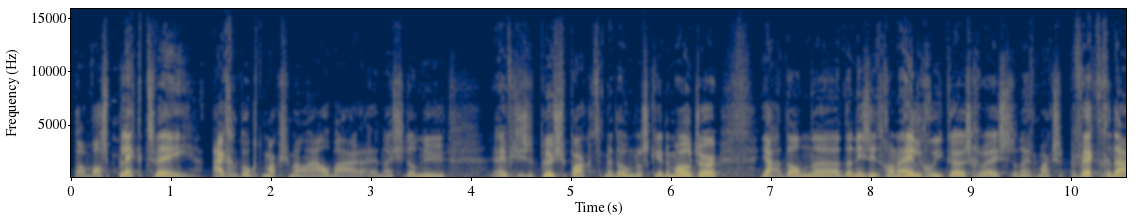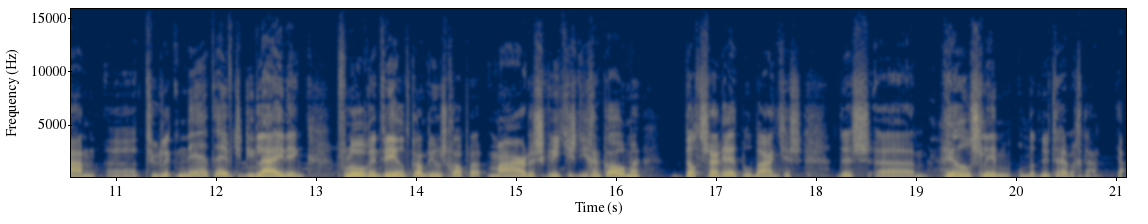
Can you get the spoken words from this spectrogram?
dan was plek 2 eigenlijk ook de maximaal haalbare. En als je dan nu eventjes het plusje pakt met ook nog eens een keer de motor, ja, dan, uh, dan is dit gewoon een hele goede keuze geweest. Dan heeft Max het perfect gedaan. Uh, tuurlijk net eventjes die leiding verloren in het wereldkampioenschappen, maar de circuitjes die gaan komen, dat zijn Red Bull baantjes. Dus ehm, heel slim om dat nu te hebben gedaan. Ja.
